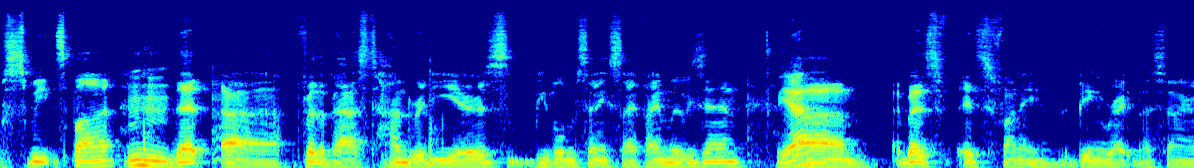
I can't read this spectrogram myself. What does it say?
sweet spot Mm-hmm. that uh, for the past hundred years people have been sending sci-fi movies in. Yeah. Um, but it's it's funny being right in the center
